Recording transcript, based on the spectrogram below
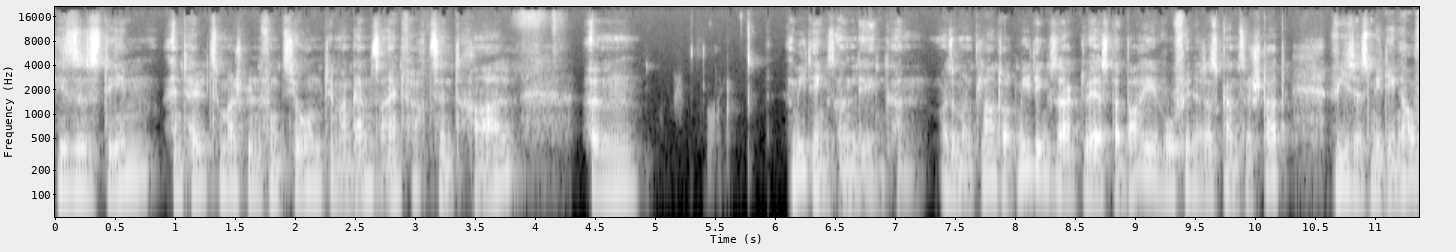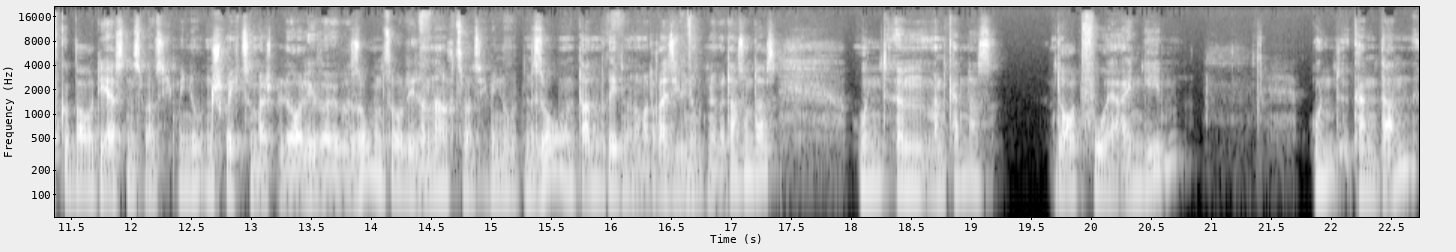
Dieses System enthält zum Beispiel eine Funktion, mit der man ganz einfach zentral ähm, Meetings anlegen kann. Also man plant dort Meetings, sagt, wer ist dabei, wo findet das Ganze statt, wie ist das Meeting aufgebaut. Die ersten 20 Minuten spricht zum Beispiel der Oliver über so und so, die danach 20 Minuten so und dann reden wir nochmal 30 Minuten über das und das. Und ähm, man kann das dort vorher eingeben und kann dann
